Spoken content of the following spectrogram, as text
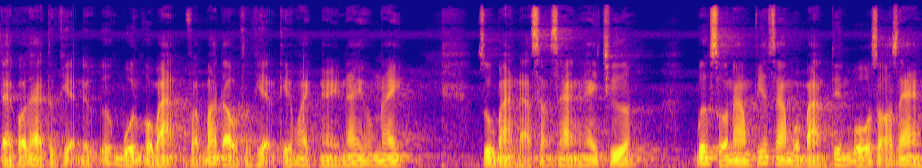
để có thể thực hiện được ước muốn của bạn và bắt đầu thực hiện kế hoạch ngày nay hôm nay. Dù bạn đã sẵn sàng hay chưa. Bước số 5 viết ra một bản tuyên bố rõ ràng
